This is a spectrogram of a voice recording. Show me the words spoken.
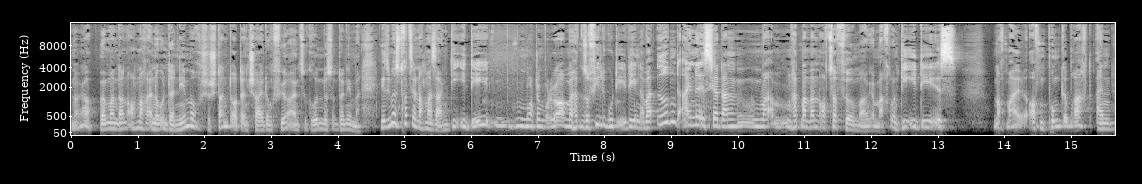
Naja, wenn man dann auch noch eine unternehmerische Standortentscheidung für ein zu gründendes Unternehmen hat. Sie müssen trotzdem noch mal sagen, die Idee, ja, wir hatten so viele gute Ideen, aber irgendeine ist ja dann, hat man dann auch zur Firma gemacht. Und die Idee ist noch mal auf den Punkt gebracht, ein,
